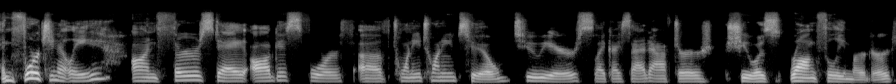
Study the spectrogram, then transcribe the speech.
Unfortunately, on Thursday, August 4th of 2022, two years, like I said, after she was wrongfully murdered,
